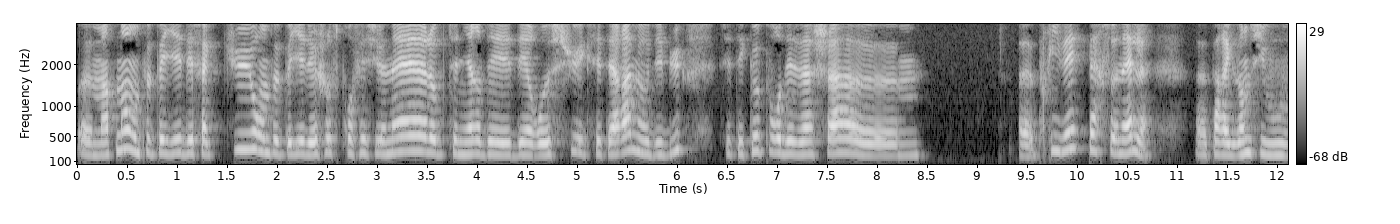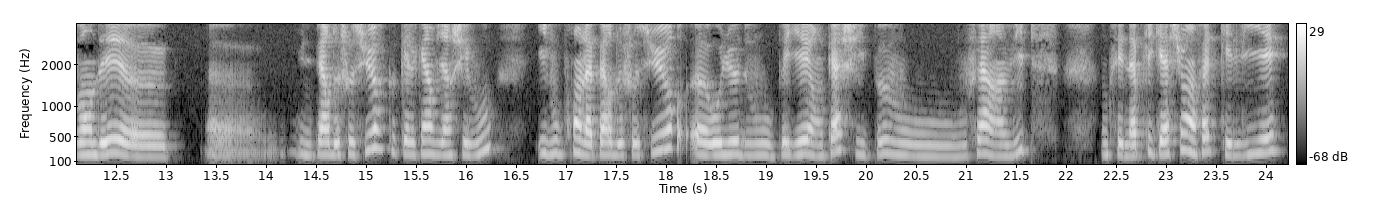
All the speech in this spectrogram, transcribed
maintenant, on peut payer des factures, on peut payer des choses professionnelles, obtenir des reçus, etc. Mais au début, c'était que pour des achats euh, privé, personnel. Euh, par exemple, si vous vendez euh, une paire de chaussures, que quelqu'un vient chez vous, il vous prend la paire de chaussures, au lieu de vous payer en cash, il peut vous, vous faire un VIPS. Donc c'est une application en fait qui est liée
